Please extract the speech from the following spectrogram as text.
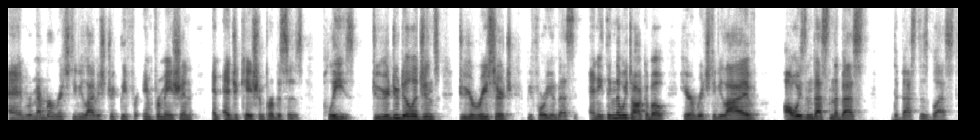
and remember Rich TV Live is strictly for information and education purposes. Please do your due diligence, do your research before you invest in anything that we talk about here in Rich TV Live. Always invest in the best. The best is blessed,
